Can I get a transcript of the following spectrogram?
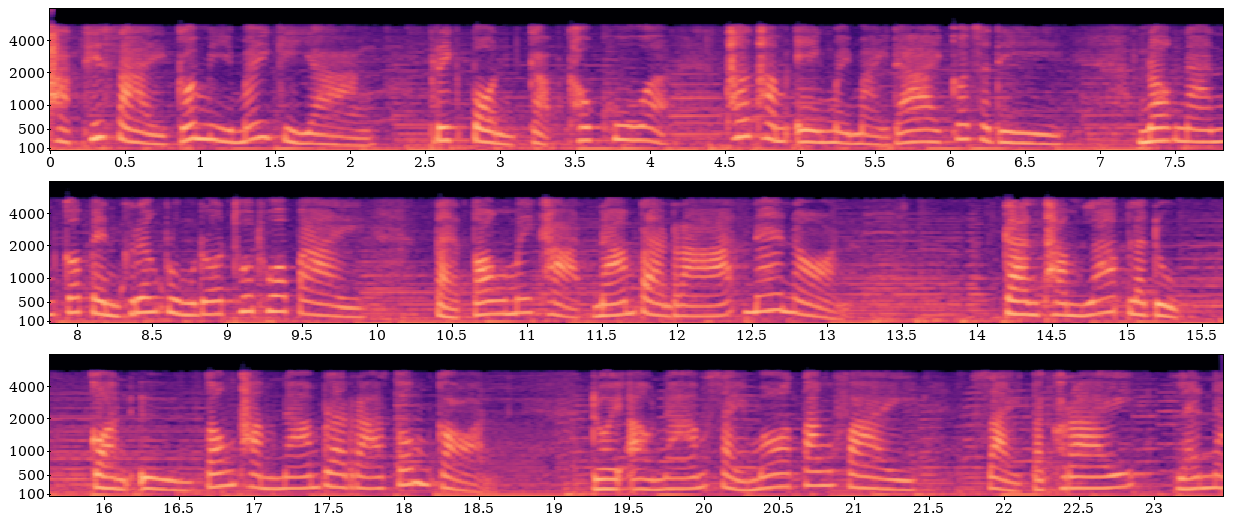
ผักที่ใส่ก็มีไม่กี่อย่าง พริกป่นกับข้าวคั่ว ถ้าทำเองใหม่ ๆ ได้ก็จะดี นอกนั้นก็เป็นเครื่องปรุงรสทั่ว ๆ ไป แต่ต้องไม่ขาดน้ำปลาร้าแน่นอน การทำลาบปลาดุก ก่อนอื่นต้องทำน้ำปลาร้าต้มก่อน โดยเอาน้ำใส่หม้อตั้งไฟ ใส่ตะไคร้และน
